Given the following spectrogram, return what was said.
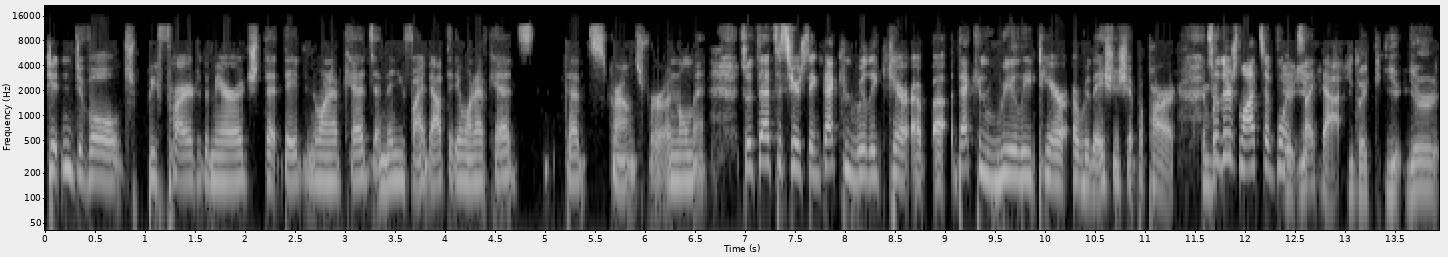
didn't divulge prior to the marriage that they didn't want to have kids and then you find out they didn't want to have kids that's grounds for annulment. So that's a serious thing that can really tear a, uh, that can really tear a relationship apart. And so there's lots of points you, like that. you, like you, your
